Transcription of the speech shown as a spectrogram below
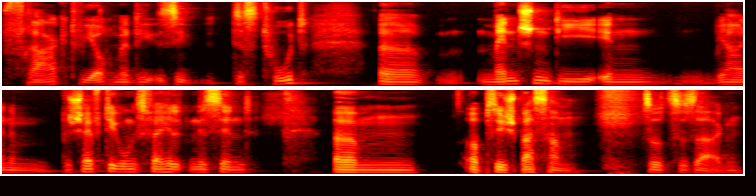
fragt, wie auch immer die, sie das tut, äh, Menschen, die in ja, einem Beschäftigungsverhältnis sind, ähm, ob sie Spaß haben, sozusagen.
